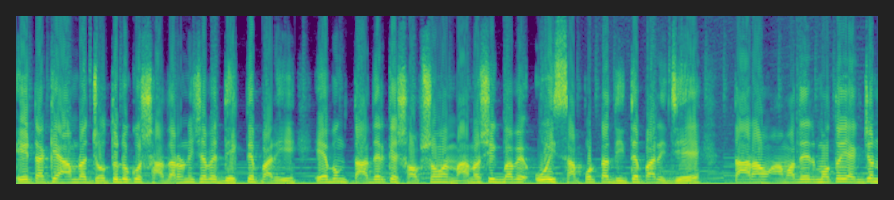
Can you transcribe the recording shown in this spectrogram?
এটাকে আমরা যতটুকু সাধারণ হিসেবে দেখতে পারি এবং তাদেরকে সবসময় মানসিকভাবে ওই সাপোর্টটা দিতে পারি যে তারাও আমাদের মতোই একজন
